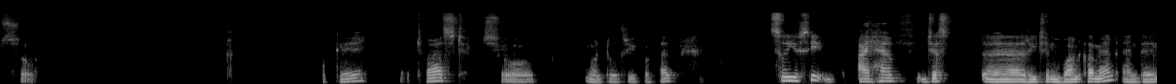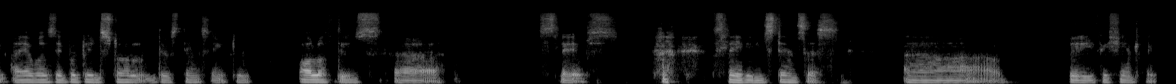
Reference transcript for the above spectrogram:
So, okay, first, so one, two, three, four, five. So you see, I have just uh, written one command and then I was able to install those things into all of those uh, slaves, slave instances uh, very efficiently.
